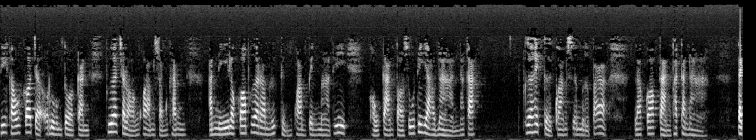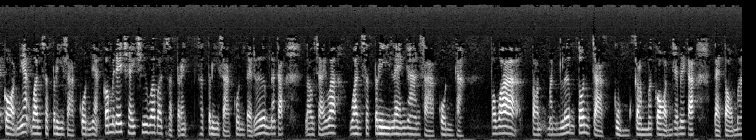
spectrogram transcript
ที่เขาก็จะรวมตัวกัน เพื่อฉลองความสำคัญ อันนี้แล้วก็เพื่อรำลึกถึงความเป็นมาที่ของการต่อสู้ที่ยาวนานนะคะ เพื่อให้เกิดความเสมอภาคแล้วก็การพัฒนาแต่ก่อนเนี่ยวันสตรีสากลเนี่ยก็ไม่ได้ใช้ชื่อว่าวันสตรี สตรีสากลแต่เริ่มนะคะ เราใช้ว่าวันสตรีแรงงานสากลค่ะ เพราะว่าตอนมันเริ่มต้นจากกลุ่มกรรมกรใช่ไหมคะ แต่ต่อมา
